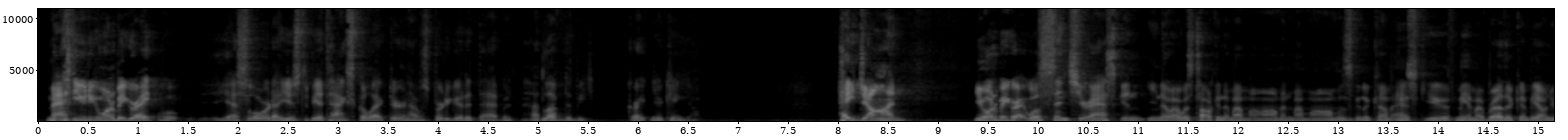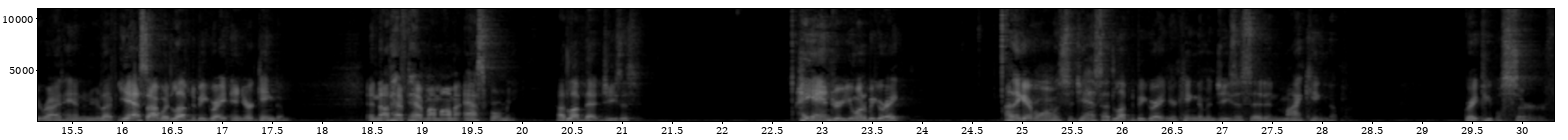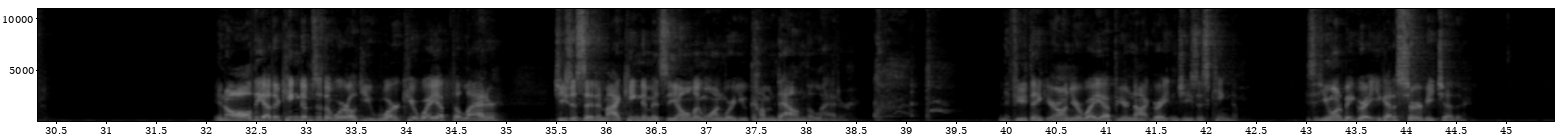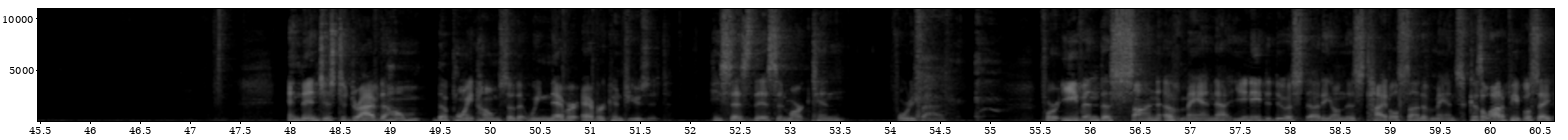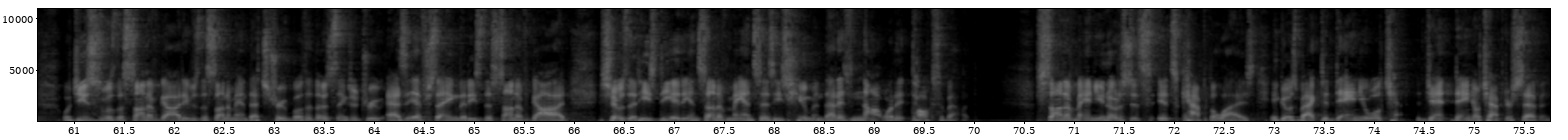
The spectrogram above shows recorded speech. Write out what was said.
Matthew, do you want to be great? Well, yes, Lord. I used to be a tax collector and I was pretty good at that, but I'd love to be great in your kingdom. Hey, John, you want to be great? Well, since you're asking, you know, I was talking to my mom, and my mom was going to come ask you if me and my brother can be on your right hand and your left. Yes, I would love to be great in your kingdom and not have to have my mama ask for me. I'd love that, Jesus. Hey, Andrew, you want to be great? I think everyone would said, Yes, I'd love to be great in your kingdom. And Jesus said, In my kingdom, great people serve. In all the other kingdoms of the world, you work your way up the ladder. Jesus said, In my kingdom, it's the only one where you come down the ladder. And if you think you're on your way up, you're not great in Jesus' kingdom. He said, You want to be great, you got to serve each other. And then just to drive the home the point home so that we never ever confuse it. He says this in Mark 10 45. For even the Son of Man. Now, you need to do a study on this title, Son of Man, because a lot of people say, well, Jesus was the Son of God, he was the Son of Man. That's true. Both of those things are true. As if saying that he's the Son of God shows that he's deity, and Son of Man says he's human. That is not what it talks about. Son of Man, you notice it's, it's capitalized. It goes back to Daniel, Daniel chapter 7.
